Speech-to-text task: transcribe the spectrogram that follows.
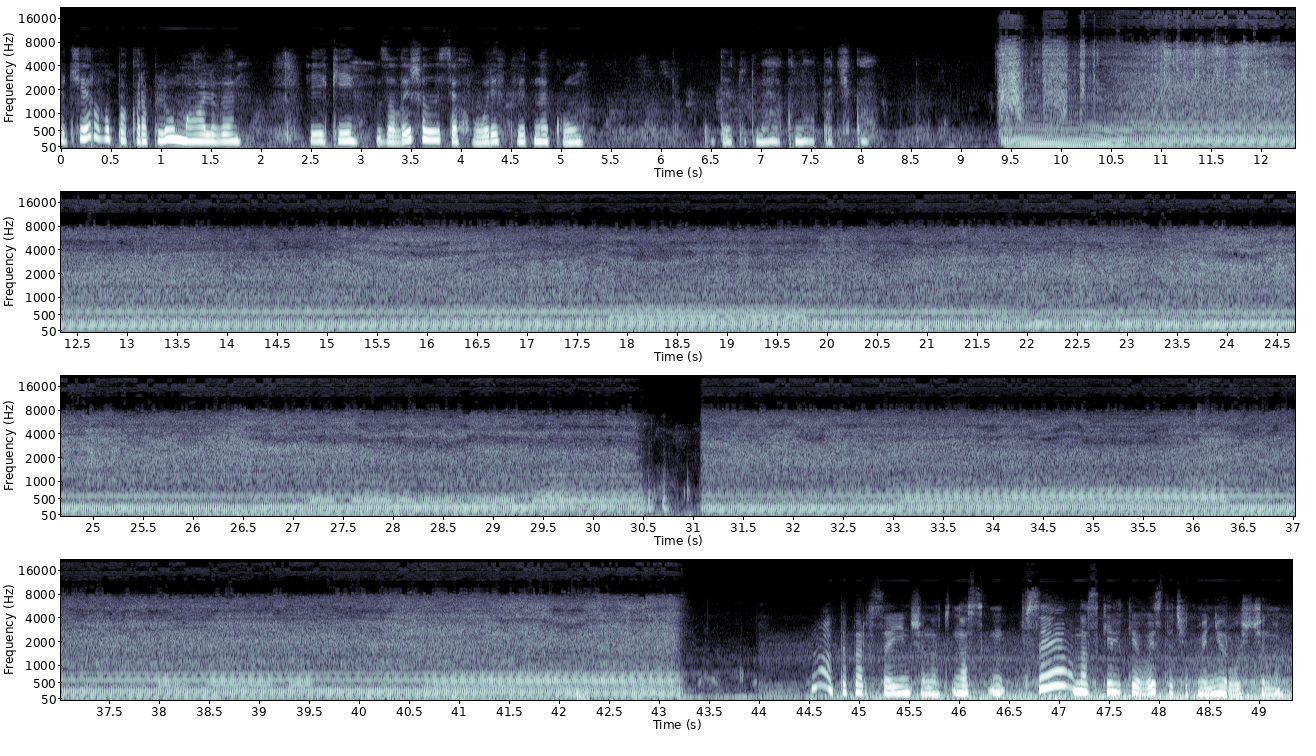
Першу чергу покраплю мальви, які залишилися хворі в квітнику. Де тут моя кнопочка? Ну, тепер все інше. Все, наскільки вистачить мені розчину.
